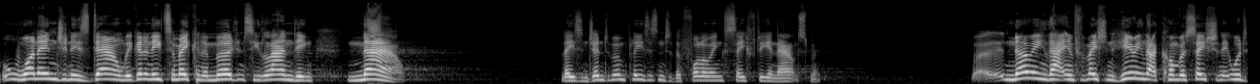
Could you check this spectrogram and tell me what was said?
One engine is down. We're going to need to make an emergency landing now. Ladies and gentlemen, please listen to the following safety announcement. Uh, knowing that information, hearing that conversation, it would,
